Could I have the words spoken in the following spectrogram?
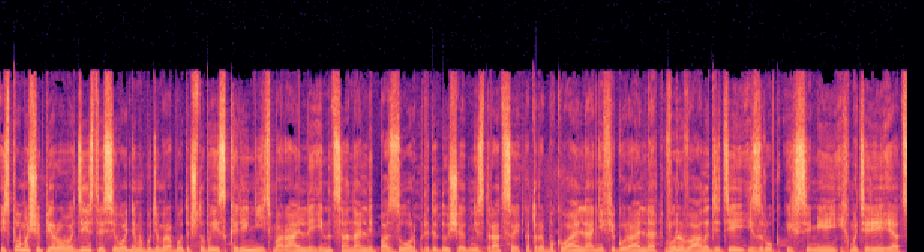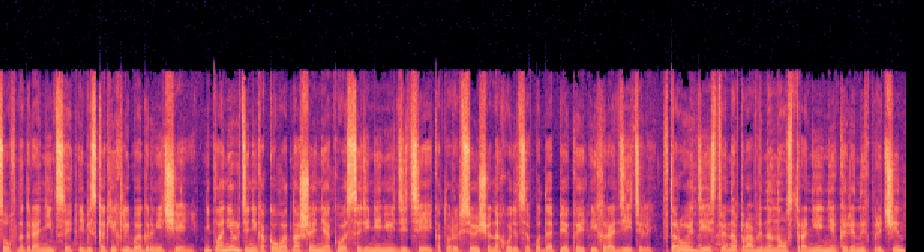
И с помощью первого действия сегодня мы будем работать, чтобы искоренить моральный и национальный позор предыдущей администрации, которая буквально, а не фигурально, вырывала детей из рук их семей, их матерей и отцов на границе и без каких-либо ограничений. Не планируйте никакого отношения к воссоединению детей, которые все еще находятся под опекой их родителей. Второе действие направлено на устранение коренных причин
